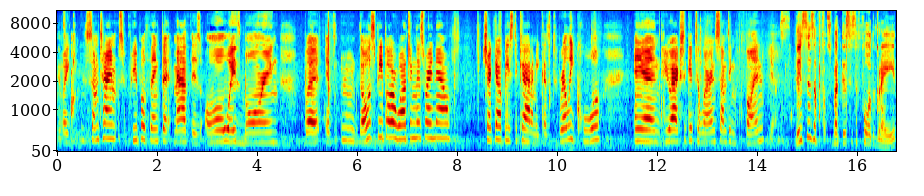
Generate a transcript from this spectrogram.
It's like fun. sometimes people think that math is always boring, but if mm, those people are watching this right now, check out Beast Academy because it's really cool, and you actually get to learn something fun. Yes. This is a but this is a fourth grade,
